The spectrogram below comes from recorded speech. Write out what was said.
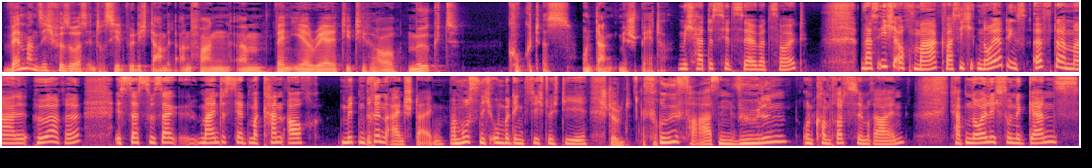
wenn man sich für sowas interessiert, würde ich damit anfangen. Ähm, wenn ihr Reality TV mögt, guckt es und dankt mir später. Mich hat es jetzt sehr überzeugt. Was ich auch mag, was ich neuerdings öfter mal höre, ist, dass du sag, meintest ja, man kann auch mittendrin einsteigen. Man muss nicht unbedingt sich durch die Stimmt. Frühphasen wühlen und kommt trotzdem rein. Ich habe neulich so eine ganz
